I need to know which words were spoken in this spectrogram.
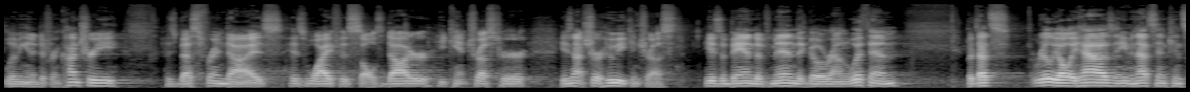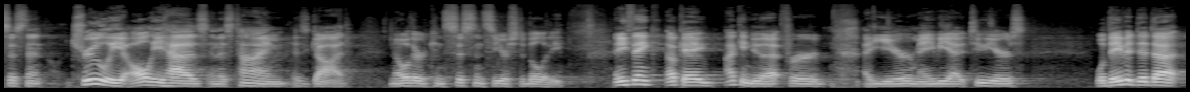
living in a different country. His best friend dies. His wife is Saul's daughter. He can't trust her. He's not sure who he can trust. He has a band of men that go around with him, but that's really all he has, and even that's inconsistent. Truly, all he has in this time is God, no other consistency or stability. And you think, okay, I can do that for a year, maybe uh, two years. Well, David did that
